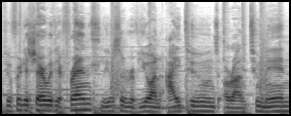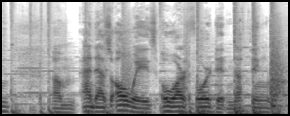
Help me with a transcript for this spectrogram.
feel free to share with your friends. Leave us a review on iTunes or on TuneIn. Um, and as always, OR4 did nothing wrong.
